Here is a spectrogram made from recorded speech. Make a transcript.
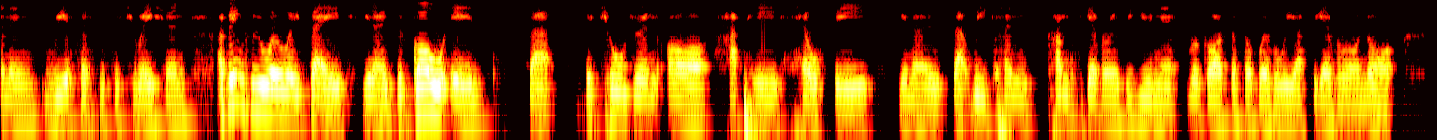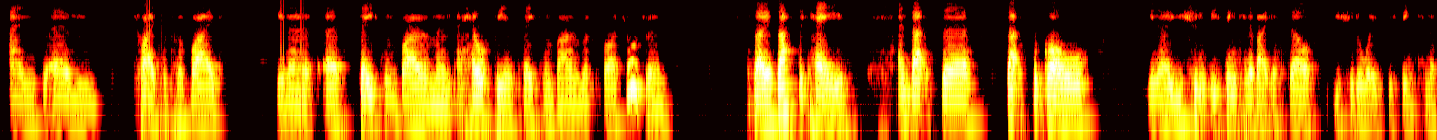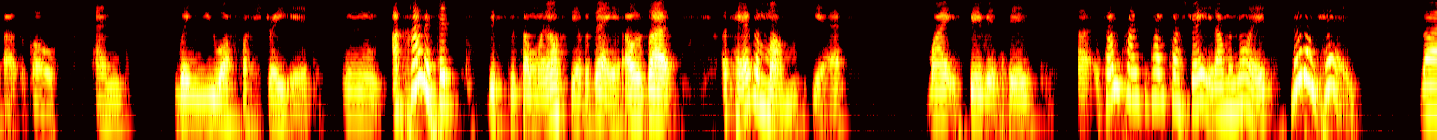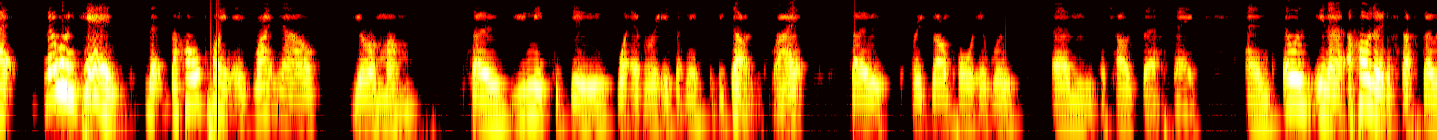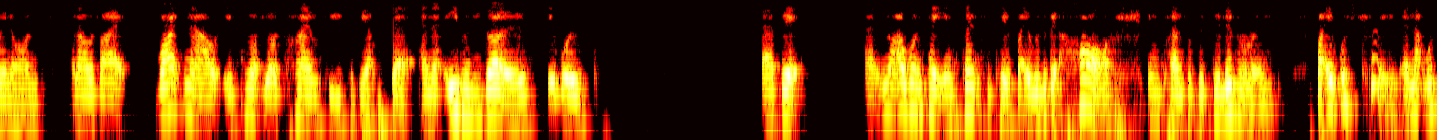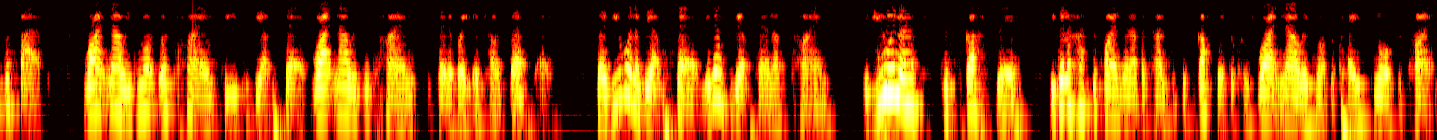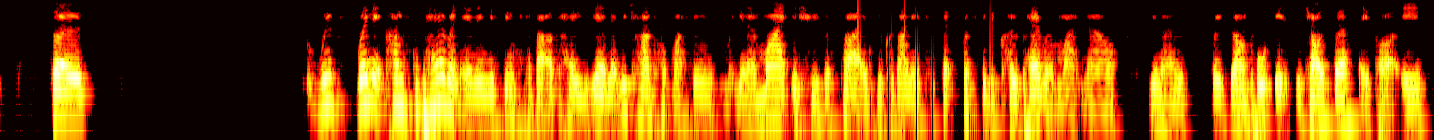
and then reassess the situation, I think we always say, you know, the goal is that the children are happy, healthy, you know, that we can come together as a unit, regardless of whether we are together or not, and um, try to provide, you know, a safe environment, a healthy and safe environment for our children. So if that's the case, and that's the that's the goal, you know, you shouldn't be thinking about yourself. You should always be thinking about the goal. And when you are frustrated, mm, I kind of said this to someone else the other day. I was like, okay, as a mum, yeah, my experience is uh, sometimes if I'm frustrated, I'm annoyed. No one cares. Like, no one cares. That the whole point is right now, you're a mum. So you need to do whatever it is that needs to be done, right? So, for example, it was um, a child's birthday and it was, you know, a whole load of stuff going on. And I was like, right now, it's not your time for you to be upset. And even though it was a bit, uh, no, I wouldn't say insensitive, but it was a bit harsh in terms of the deliverance, but it was true. And that was the fact. Right now is not your time for you to be upset. Right now is the time to celebrate your child's birthday. So if you want to be upset, you're going to be upset another time. If you want to discuss this, you're going to have to find another time to discuss it because right now is not the place nor the time. So with when it comes to parenting and you're thinking about okay yeah let me try and put my thing you know my issues aside because i need to successfully co-parent right now you know for example it's the child's birthday party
